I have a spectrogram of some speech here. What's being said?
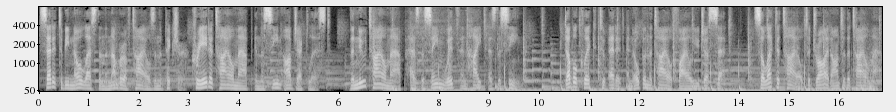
Set it to be no less than the number of tiles in the picture. Create a tile map in the scene object list. The new tile map has the same width and height as the scene. Double-click to edit and open the tile file you just set. Select a tile to draw it onto the tile map.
